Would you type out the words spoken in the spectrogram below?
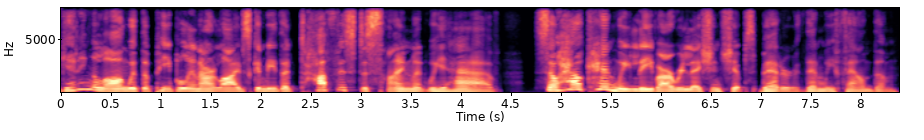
getting along with the people in our lives can be the toughest assignment we have. So, how can we leave our relationships better than we found them?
